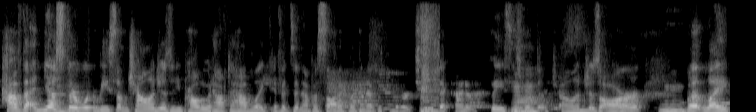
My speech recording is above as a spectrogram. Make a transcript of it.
have that and yes there Mhm. would be some challenges and you probably would have to have like if it's an episodic like an episode or two that kind of faces what Mhm. their challenges are Mhm, but like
